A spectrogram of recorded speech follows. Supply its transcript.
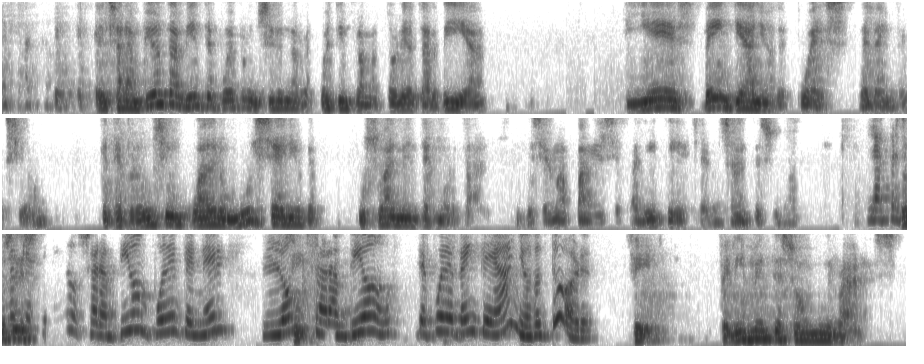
exacto. Eh, eh, el sarampión también te puede producir una respuesta inflamatoria tardía 10, 20 años después de la infección, que te produce un cuadro muy serio que usualmente es mortal, que se llama panencefalitis esclerosante subacute. Las personas que han tenido sarampión pueden tener long sarampión después de 20 años, doctor. Sí, felizmente son muy raras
